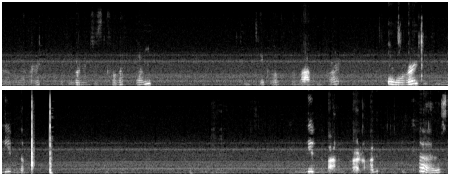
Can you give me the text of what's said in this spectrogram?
or whatever, if you want to just collect them, you can take off the bottom part, or you can leave the leave the bottom part on because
